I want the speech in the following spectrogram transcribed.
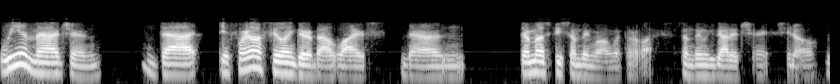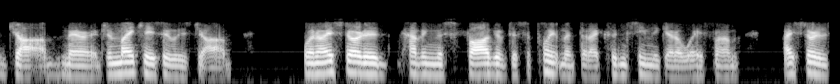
We imagine that if we're not feeling good about life, then there must be something wrong with our life, something we've got to change, you know, job, marriage. In my case, it was job. When I started having this fog of disappointment that I couldn't seem to get away from, I started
